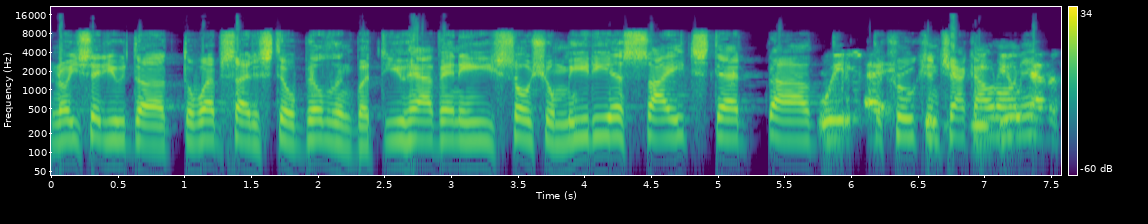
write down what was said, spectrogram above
I know you said you the the website is still building, but do you have any social media sites that uh, We the crew can check we out do on have a-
